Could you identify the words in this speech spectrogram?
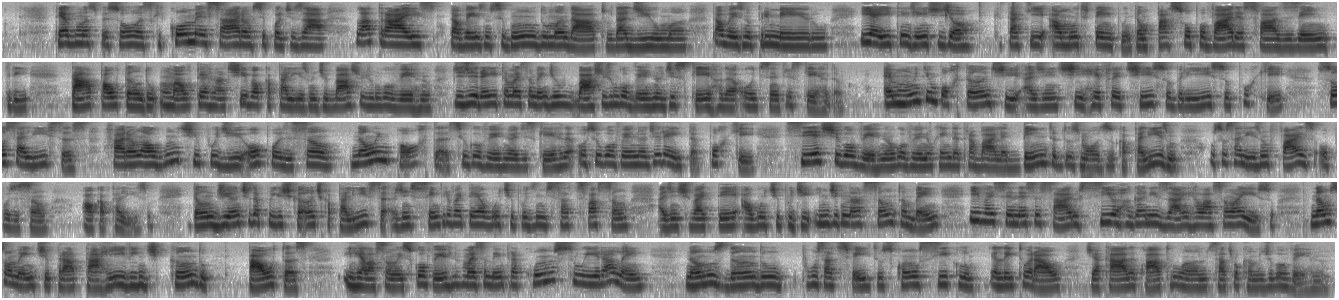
Tem algumas pessoas que começaram a se politizar lá atrás, talvez no segundo mandato da Dilma, talvez no primeiro, e aí tem gente de ó que está aqui há muito tempo, então passou por várias fases entre tá pautando uma alternativa ao capitalismo debaixo de um governo de direita, mas também debaixo de um governo de esquerda ou de centro-esquerda. É muito importante a gente refletir sobre isso, porque socialistas farão algum tipo de oposição, não importa se o governo é de esquerda ou se o governo é de direita. Porque se este governo é um governo que ainda trabalha dentro dos moldes do capitalismo, o socialismo faz oposição ao capitalismo. Então, diante da política anticapitalista, a gente sempre vai ter algum tipo de insatisfação, a gente vai ter algum tipo de indignação também e vai ser necessário se organizar em relação a isso, não somente para estar tá reivindicando pautas em relação a esse governo, mas também para construir além, não nos dando por satisfeitos com o ciclo eleitoral de a cada quatro anos estar trocando de governo.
